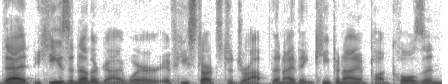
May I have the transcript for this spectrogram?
that he's another guy where if he starts to drop, then I think keep an eye on Podkolzin,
